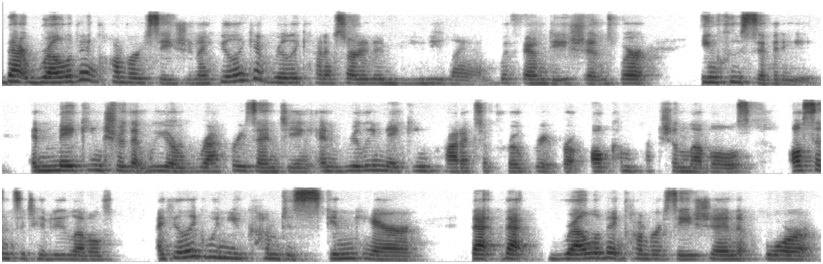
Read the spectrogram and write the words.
that relevant conversation. I feel like it really kind of started in beauty land with foundations where inclusivity and making sure that we are representing and really making products appropriate for all complexion levels, all sensitivity levels. I feel like when you come to skincare, that that relevant conversation for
